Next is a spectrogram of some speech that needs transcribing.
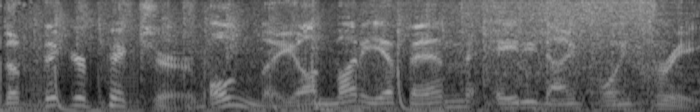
The bigger picture only on Money FM 89.3.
